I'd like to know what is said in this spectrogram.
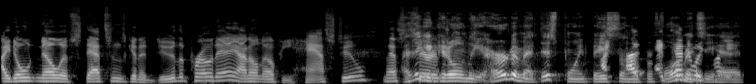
I don't know if Stetson's going to do the pro day. I don't know if he has to. necessarily. I think it could only hurt him at this point based on I, the performance he had.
